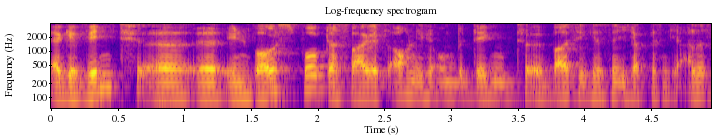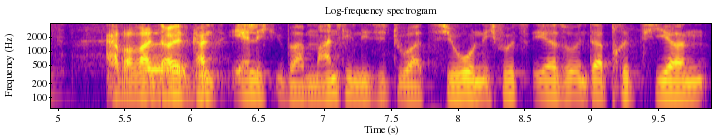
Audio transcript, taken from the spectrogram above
Er gewinnt äh, in Wolfsburg, das war jetzt auch nicht unbedingt, äh, weiß ich jetzt nicht, ich habe jetzt nicht alles. Aber war äh, jetzt ganz ehrlich übermannt in die Situation. Ich würde es eher so interpretieren,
